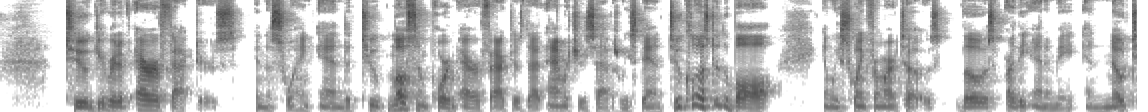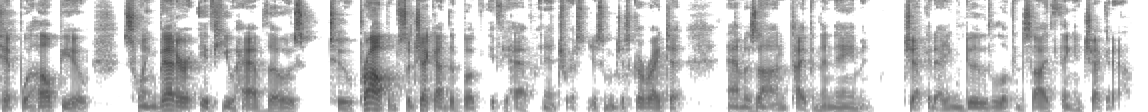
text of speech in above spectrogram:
to get rid of error factors in the swing. And the two most important error factors that amateurs have is we stand too close to the ball and we swing from our toes. Those are the enemy, and no tip will help you swing better if you have those two problems. So check out the book if you have an interest. Just, just go right to Amazon, type in the name, and check it out. You can do the look inside thing and check it out.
